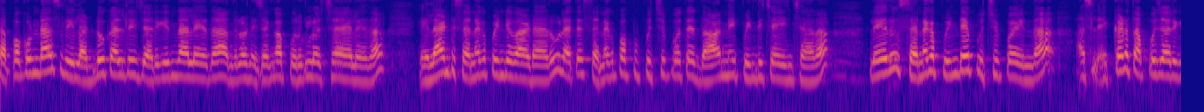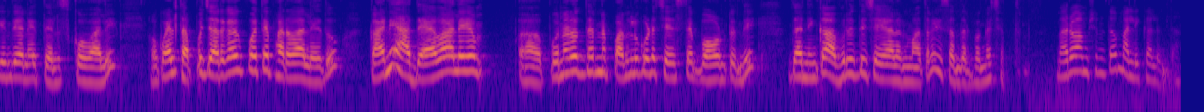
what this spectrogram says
తప్పకుండా అసలు ఈ లడ్డూ కల్తీ జరిగిందా లేదా అందులో నిజంగా పురుగులు వచ్చాయా లేదా ఎలాంటి శనగపిండి వాడారు లేకపోతే శనగపప్పు పుచ్చిపోతే దాన్ని పిండి చేయించారా లేదు శనగ పిండే పుచ్చిపోయిందా అసలు ఎక్కడ తప్పు జరిగింది అనేది తెలుసుకోవాలి. ఒకవేళ తప్పు జరగకపోతే పర్వాలేదు కానీ ఆ దేవాలయం పునరుద్ధరణ పనులు కూడా చేస్తే బాగుంటుంది. దాన్ని ఇంకా అభివృద్ధి చేయాలని మాత్రం ఈ సందర్భంగా చెప్తున్నాను. మరో అంశంతో మళ్ళీ కలుద్దాం.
